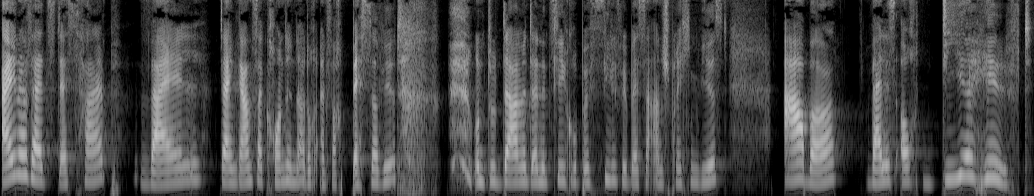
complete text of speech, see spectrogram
Einerseits deshalb, weil dein ganzer Content dadurch einfach besser wird und du damit deine Zielgruppe viel, viel besser ansprechen wirst, aber weil es auch dir hilft,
